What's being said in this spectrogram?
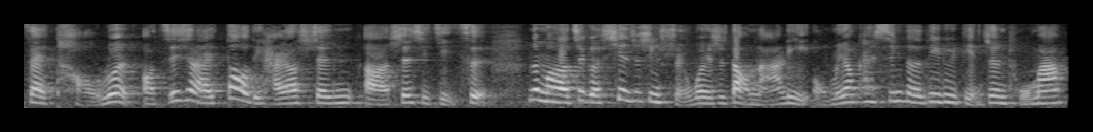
在讨论哦，接下来到底还要升啊、呃、升息几次？那么这个限制性水位是到哪里？我们要看新的利率点阵图吗？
